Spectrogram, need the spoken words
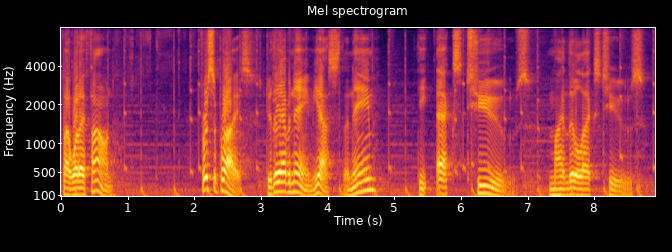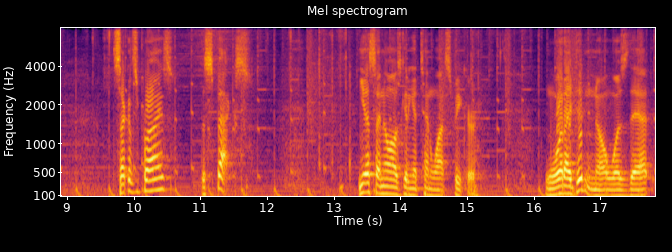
by what I found. First surprise, do they have a name? Yes, the name, the X2s, my little X2s. Second surprise, the specs. Yes, I know I was getting a 10 watt speaker. What I didn't know was that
